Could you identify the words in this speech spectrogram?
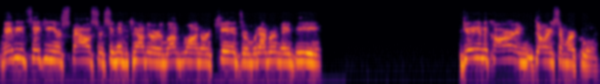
Maybe it's taking your spouse or significant other or loved one or kids or whatever it may be, getting in the car and going somewhere cool.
